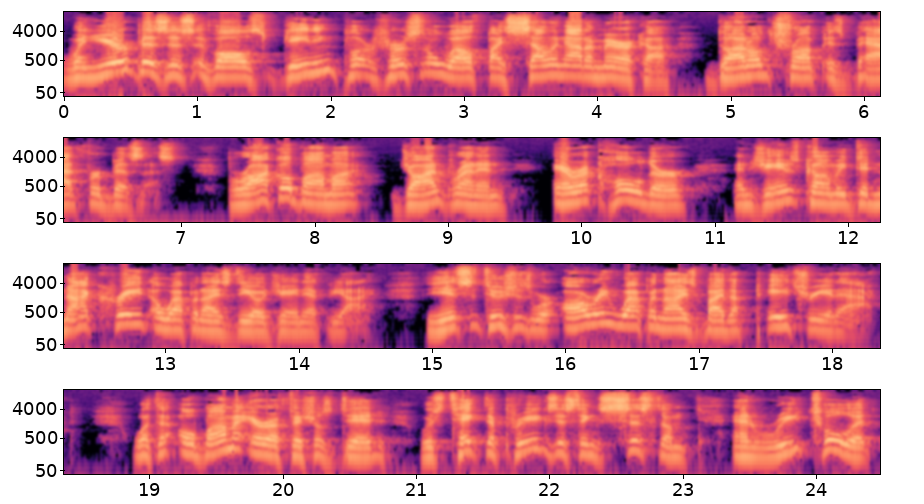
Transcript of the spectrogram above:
When your business involves gaining personal wealth by selling out America, Donald Trump is bad for business. Barack Obama, John Brennan, Eric Holder, and James Comey did not create a weaponized DOJ and FBI. The institutions were already weaponized by the Patriot Act. What the Obama era officials did was take the pre existing system and retool it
